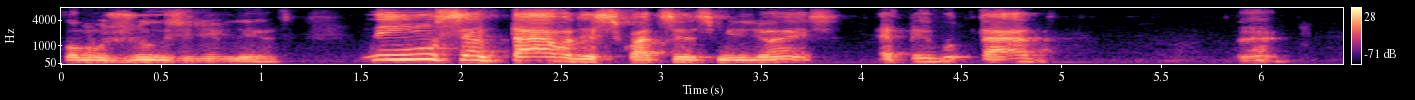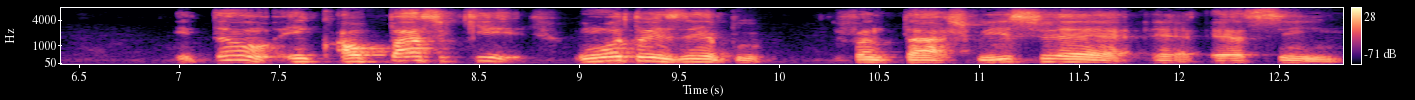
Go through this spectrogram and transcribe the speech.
como juros de dividendos. Nenhum centavo desses 400 milhões é tributado. Né? Então, ao passo que, um outro exemplo fantástico, isso é, é, é assim,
